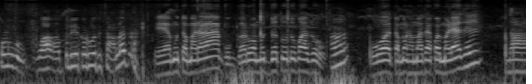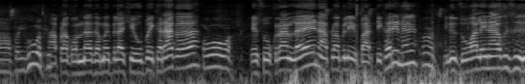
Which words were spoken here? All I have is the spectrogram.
થોડું પેલું એ કરવું તો ચાલે કે? એ હું તમારા ઘરમાં જ જતો હતો પાછો. હા? ઓ તમને સમાચાર કોઈ મળ્યા છે? ના ભાઈ શું હતું? આપણા ગામના તમે પેલા શિવભાઈ ખરા કે? એ છોકરાને લઈને આપણા પેલી ભારતી ખરી ને એને જોવા લઈને આવ્યું છે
